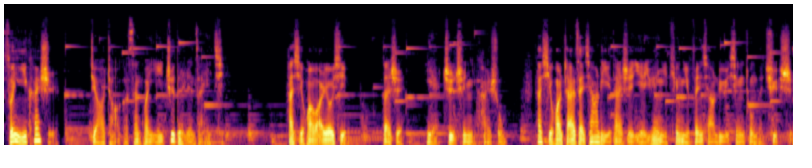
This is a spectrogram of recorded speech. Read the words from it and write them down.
所以一开始就要找个三观一致的人在一起。他喜欢玩游戏，但是也支持你看书；他喜欢宅在家里，但是也愿意听你分享旅行中的趣事；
